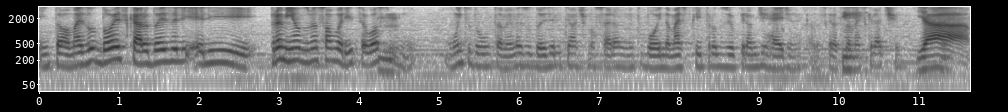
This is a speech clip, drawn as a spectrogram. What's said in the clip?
Então, mas o 2, cara, o 2 ele, ele. Pra mim é um dos meus favoritos. Eu gosto Sim. Mu- muito do 1 um também, mas o 2 ele tem uma atmosfera muito boa, ainda mais porque introduziu o Pirâmide Red, né? Que é criaturas Sim. mais criativas. E, a,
